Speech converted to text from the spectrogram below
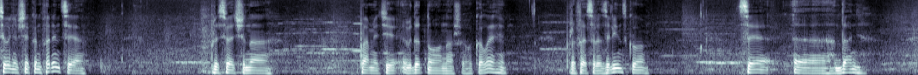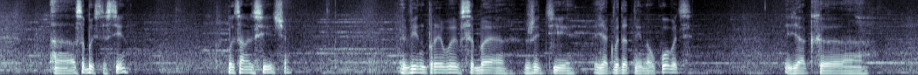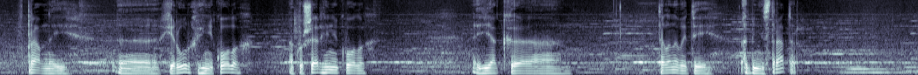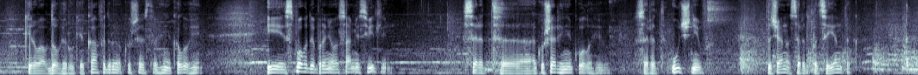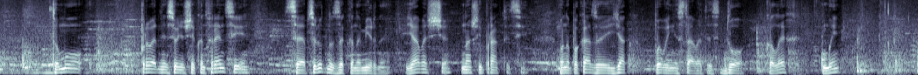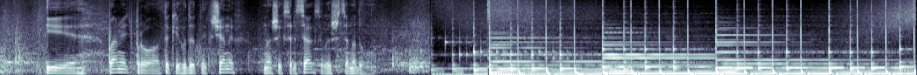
Сьогоднішня конференція присвячена пам'яті видатного нашого колеги, професора Зелінського. Це е, дань е, особистості Олександра Олексійовича. Він проявив себе в житті як видатний науковець, як е, вправний хірург, гінеколог, акушер-гінеколог, як е, талановитий адміністратор, керував довгі роки кафедрою акушерства гінекології. І спогади про нього самі світлі серед е, акушер-гінекологів, серед учнів, звичайно, серед пацієнток. Тому проведення сьогоднішньої конференції це абсолютно закономірне явище в нашій практиці. Воно показує, як повинні ставитись до колег ми. І пам'ять про таких видатних вчених в наших серцях залишиться надовго.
